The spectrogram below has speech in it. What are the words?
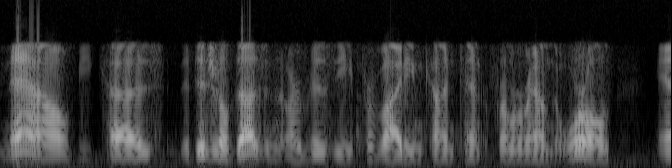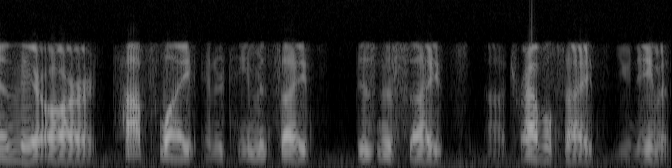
Now, because the digital dozen are busy providing content from around the world, and there are top flight entertainment sites, business sites, uh, travel sites, you name it,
